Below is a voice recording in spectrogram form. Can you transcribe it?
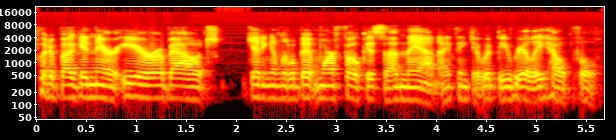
put a bug in their ear about getting a little bit more focus on that. I think it would be really helpful.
